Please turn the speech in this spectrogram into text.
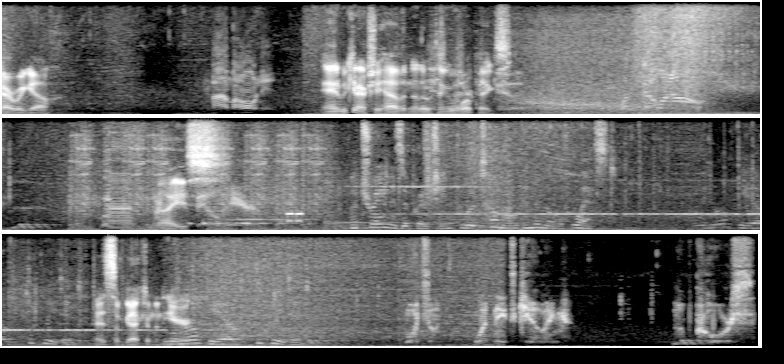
There we go. I'm on it. And we can actually have another thing of War Pigs. What's going on? Nice. A train is approaching through a tunnel in the northwest. Mineral field depleted. There's some guy coming here. Mineral field depleted. What's on? What needs killing? Of course.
